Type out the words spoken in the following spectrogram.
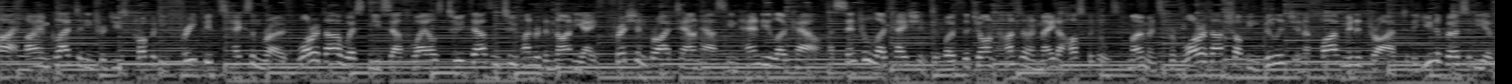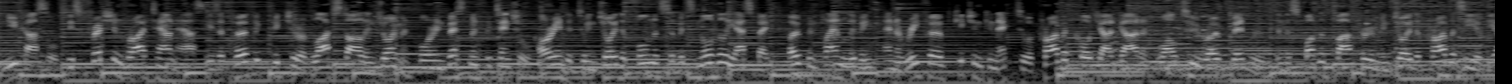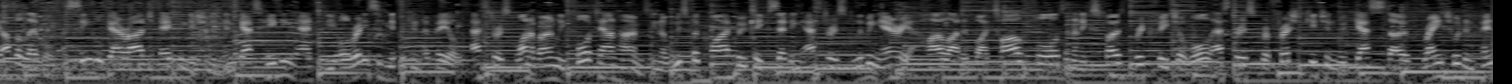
Hi, I am glad to introduce property 3 Fifths Hexham Road, Waratah West, New South Wales 2298, fresh and bright townhouse in handy locale, a central location to both the John Hunter and Mater hospitals, moments from Waratah Shopping Village and a 5-minute drive to the University of Newcastle. This fresh and bright townhouse is a perfect picture of lifestyle enjoyment or investment potential, oriented to enjoy the fullness of its northerly aspect, open plan living, and a refurbed kitchen connect to a private courtyard garden, while two robed bedrooms and a spotless bathroom enjoy the privacy of upper level. A single garage, air conditioning and gas heating add to the already significant appeal. Asterisk one of only four townhomes in a whisper quiet boutique setting. Asterisk living area highlighted by tiled floors and an exposed brick feature wall. Asterisk refreshed kitchen with gas stove, range hood and pen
